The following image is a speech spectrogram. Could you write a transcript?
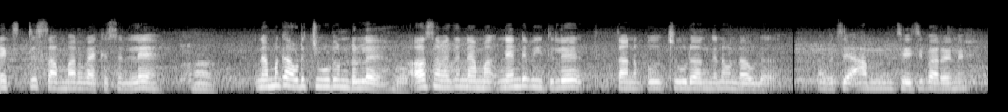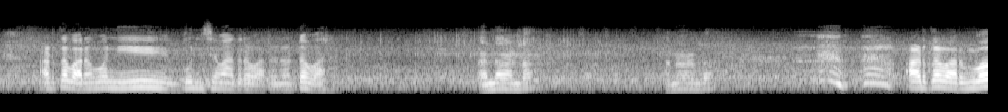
നെക്സ്റ്റ് സമ്മർ വെക്കേഷനിലേ നമുക്ക് അവിടെ ചൂടുണ്ടല്ലേ? ആ. സമയത്ത് നമ്മ എന്റെ വീട്ടിൽ തണുപ്പ് ചൂട് അങ്ങനെ ഉണ്ടാവില്ല അപ്പോൾ ചേച്ചി പറയുന്നു അടുത്ത വരുമ്പോൾ നീ പുനിച്ച മാത്രം വരണം കേട്ടോ പറ. എന്നാ വേണ്ട? എന്നാ വേണ്ട? അടുത്ത വരുമ്പോ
